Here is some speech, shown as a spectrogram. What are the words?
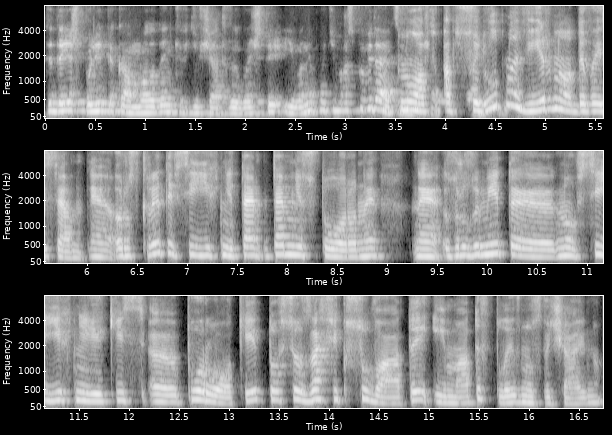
Ти даєш політикам молоденьких дівчат, вибачте, і вони потім розповідають. Ну, дівчатам. абсолютно вірно. Дивися, е, розкрити всі їхні тем- темні сторони, е, зрозуміти ну, всі їхні якісь е, пороки, то все зафіксувати і мати вплив, ну, звичайно.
